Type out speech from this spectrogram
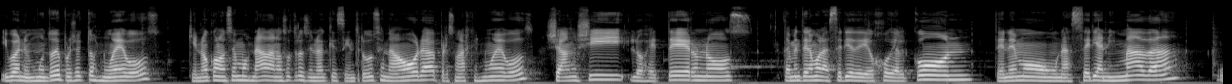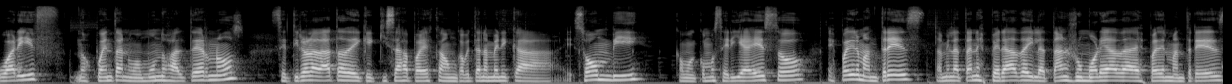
Y bueno, un montón de proyectos nuevos que no conocemos nada nosotros, sino que se introducen ahora, personajes nuevos. Shang-Chi, Los Eternos. También tenemos la serie de Ojo de Halcón. Tenemos una serie animada, What If, nos cuenta nuevos mundos alternos. Se tiró la data de que quizás aparezca un Capitán América eh, zombie, como cómo sería eso. Spider-Man 3, también la tan esperada y la tan rumoreada Spider-Man 3,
